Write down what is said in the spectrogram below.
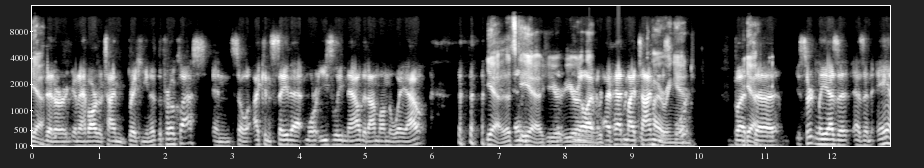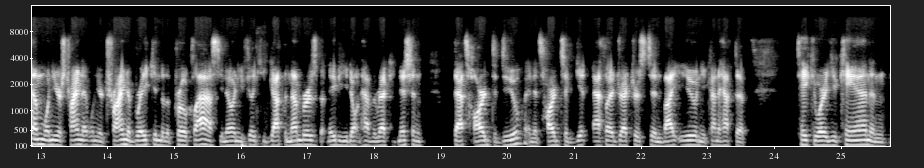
Yeah. that are going to have a harder time breaking into the pro class. And so I can say that more easily now that I'm on the way out. Yeah. That's And, yeah. You're you're you know, I've, I've had my time in the sport, end. but Yeah. uh, certainly as a as an am when you're trying to when you're trying to break into the pro class, you know, and you feel like you've got the numbers, but maybe you don't have the recognition. That's hard to do, and it's hard to get athletic directors to invite you, and you kind of have to take where you can and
